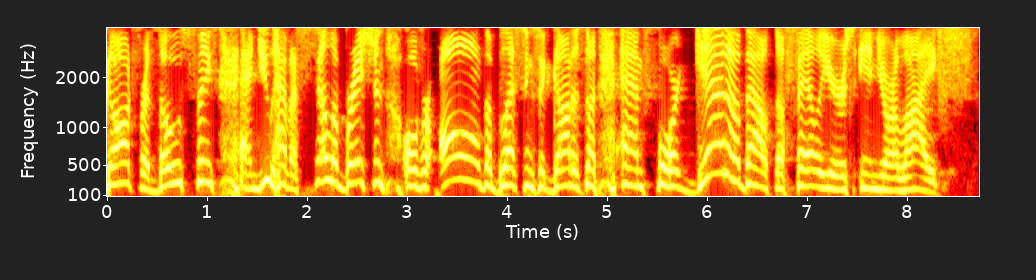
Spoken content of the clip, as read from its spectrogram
God for those things. And you have a celebration over all the blessings that God has done and forget about the failures in your life.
